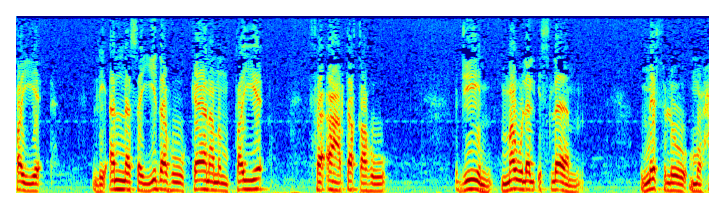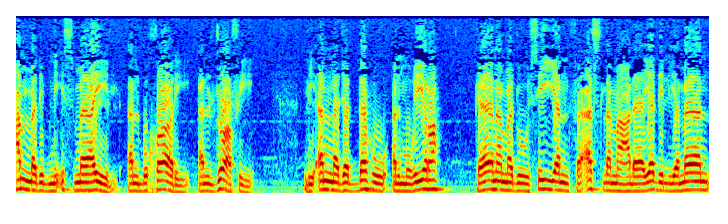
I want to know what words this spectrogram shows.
طيء لأن سيده كان من طيء فأعتقه. جيم مولى الإسلام مثل محمد بن إسماعيل البخاري الجعفي لأن جده المغيرة كان مجوسيا فأسلم على يد اليمان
